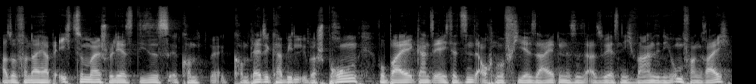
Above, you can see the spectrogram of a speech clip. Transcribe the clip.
Also von daher habe ich zum Beispiel jetzt dieses äh, kom äh, komplette Kapitel übersprungen Erklärungen, wobei ganz ehrlich, das sind auch nur vier Seiten, das ist also jetzt nicht wahnsinnig umfangreich.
